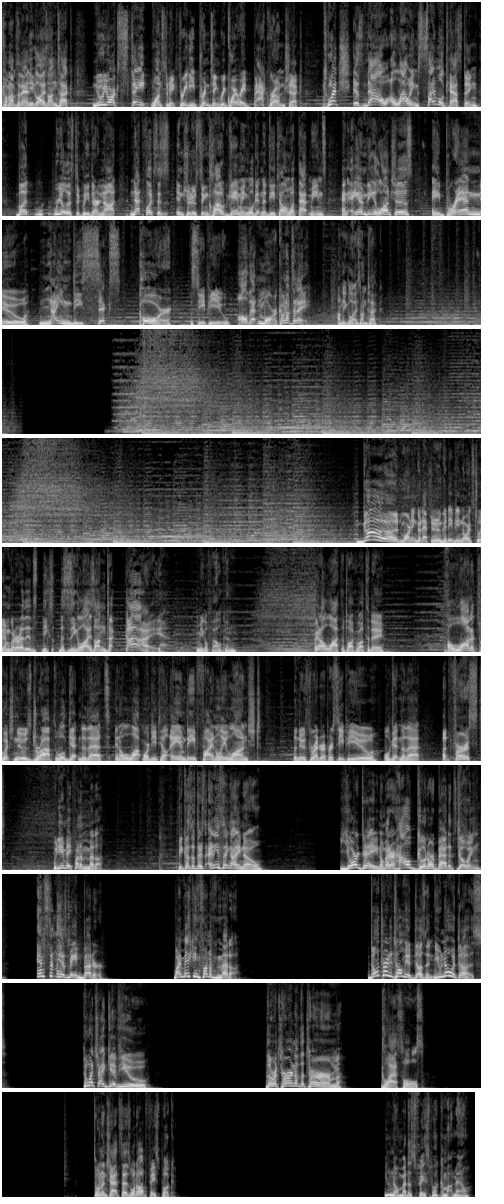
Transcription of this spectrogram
Coming up today on Eagle Eyes on Tech, New York State wants to make 3D printing require a background check. Twitch is now allowing simulcasting, but realistically, they're not. Netflix is introducing cloud gaming. We'll get into detail on what that means. And AMD launches a brand new 96 core CPU. All that and more coming up today on Eagle Eyes on Tech. Good morning, good afternoon, good evening, Nords to I'm going to ready. This, this is Eagle Eyes on Tech Guy. I'm Eagle Falcon. I got a lot to talk about today. A lot of Twitch news dropped. We'll get into that in a lot more detail. AMD finally launched the new Threadripper CPU. We'll get into that. But first, we need to make fun of Meta. Because if there's anything I know, your day, no matter how good or bad it's going, instantly is made better by making fun of Meta. Don't try to tell me it doesn't. You know it does. To which I give you the return of the term glass holes. Someone in chat says, What about Facebook? You know Meta's Facebook. Come on now.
